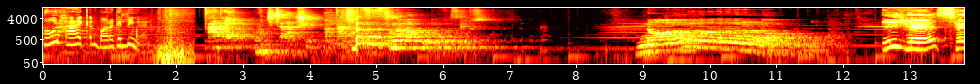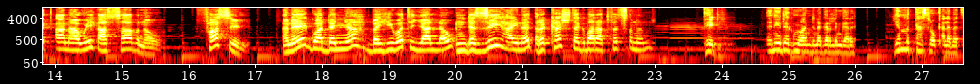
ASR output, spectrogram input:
በወር ሀያ ቀን ባረገልኝ ነው ያልኩት። ጣጣይ ውጭ ጨራርሽ ይሄ ሰይጣናዊ ሐሳብ ነው። ፋሲል እኔ ጓደኛህ በሕይወት እያለው እንደዚህ አይነት ርካሽ ተግባር አትፈጽምም። ቴዲ እኔ ደግሞ አንድ ነገር ልንገርህ፣ የምታስረው ቀለበት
